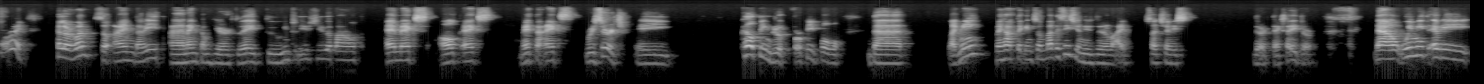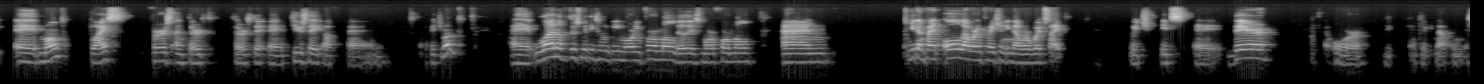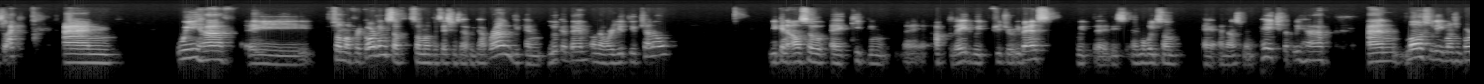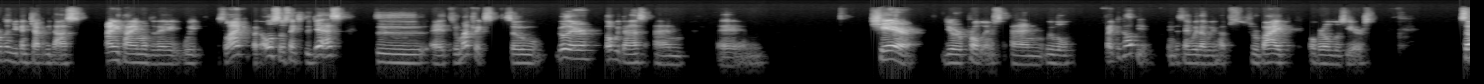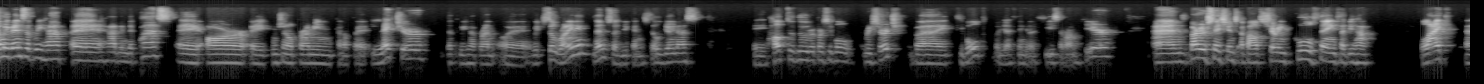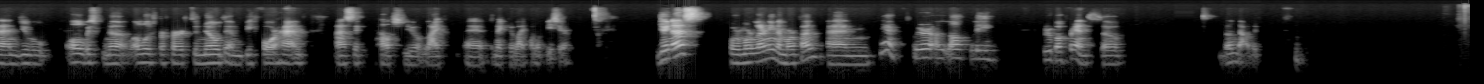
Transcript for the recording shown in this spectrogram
All right. Hello, everyone. So I'm David, and I'm come here today to introduce you about M-x, AltX, MetaX research, a helping group for people that, like me, may have taken some bad decisions in their life, such as their text editor. Now, we meet every uh, month, twice, first and third Thursday, uh, Tuesday of, um, each month. Uh, one of those meetings will be more informal, the other is more formal. And you can find all our information in our website, which is uh, there, or you can click now in Slack. And we have a some of recordings of some of the sessions that we have run. You can look at them on our YouTube channel. You can also uh, keep in, uh, up to date with future events with uh, this uh, Mobilizon uh, announcement page that we have. And mostly, most important, you can chat with us any time of the day with Slack, but also thanks to Jess to uh, through Matrix. So go there, talk with us, and um, share your problems, and we will try to help you in the same way that we have survived over all those years. Some events that we have uh, had in the past uh, are a functional programming kind of a lecture that we have run, uh, we're still running in them, so you can still join us. how to do reversible research by Thibault, but I think that he's around here and various sessions about sharing cool things that you have liked and you will always know, always prefer to know them beforehand as it helps you life uh, to make your life a lot easier. Join us for more learning and more fun. And yeah, we're a lovely group of friends, so don't doubt it.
